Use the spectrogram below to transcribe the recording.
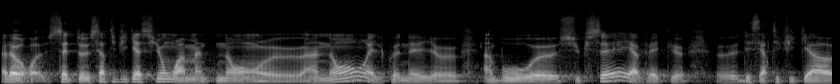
Alors, cette certification a maintenant un an, elle connaît un beau succès avec des certificats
